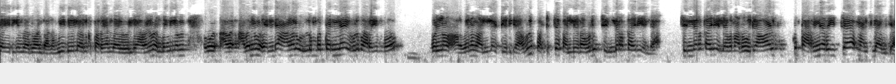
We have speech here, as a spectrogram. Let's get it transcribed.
ധൈര്യം അതുകൊണ്ടാണ്. വീഡിയോയിൽ അവർക്ക് പറയാൻ കഴിയില്ല. അവനും എന്തെങ്കിലും അവനും എന്റെ ആങ്ങൾ ഉള്ളുമ്പോ തന്നെ ഇവൾ പറയുമ്പോ ഇവൾ അവന് നല്ല അടിയായിരിക്കും അവൾ പഠിച്ച കല്യാണം. അവൾ ചില്ലറക്കാരിയല്ല. ചില്ലറക്കാരിയല്ല അവൻ അത് ഒരാൾക്ക് പറഞ്ഞറിയിച്ച മനസ്സിലാവില്ല.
